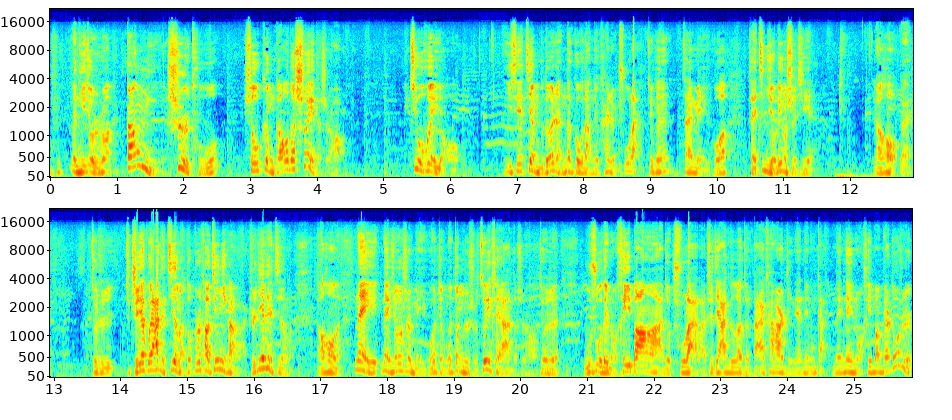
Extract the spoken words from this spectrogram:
问题就是说，当你试图收更高的税的时候，就会有一些见不得人的勾当就开始出来，就跟在美国在禁酒令时期，然后对，就是就直接国家给禁了，都不是靠经济杠杆，直接给禁了。然后呢，那那时候是美国整个政治史最黑暗的时候，就是无数那种黑帮啊就出来了。芝加哥就大家看二十几年那种感那那种黑帮片都是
